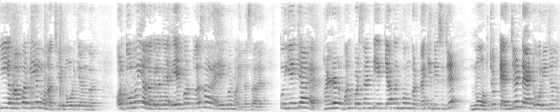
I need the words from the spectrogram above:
कि यहाँ पर रियल होना चाहिए नोड के अंदर। और दोनों ही अलग अलग है, एक बार प्लस आ रहा है, एक बार माइनस आ रहा है। तो ये क्या है? हंड्रेड वन परसेंट ये क्या कंफर्म करता है कि दिस इज़ ए नोड जो टेंजेंट एट ओरिजिन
